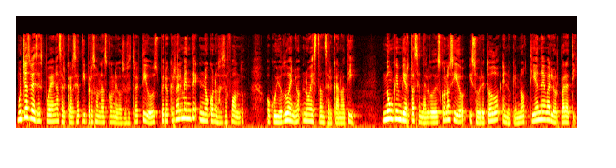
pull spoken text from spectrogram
Muchas veces pueden acercarse a ti personas con negocios atractivos, pero que realmente no conoces a fondo, o cuyo dueño no es tan cercano a ti. Nunca inviertas en algo desconocido y sobre todo en lo que no tiene valor para ti.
